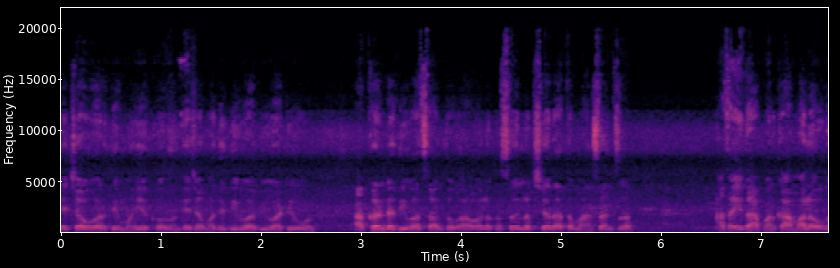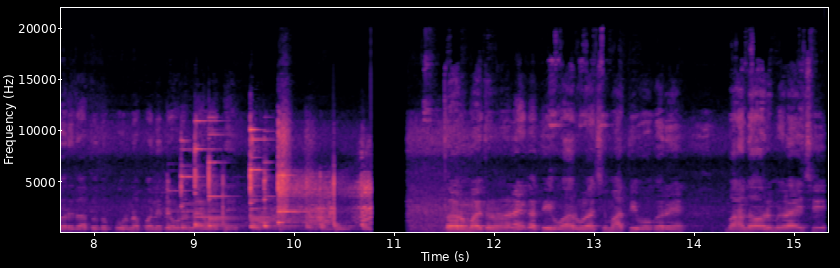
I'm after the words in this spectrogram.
त्याच्यावरती मग हे करून त्याच्यामध्ये दिवा बिवा ठेवून अखंड दिवा चालतो गावाला. कसं लक्ष राहतं माणसांचं. आता इथं आपण कामाला वगैरे जातो तर पूर्णपणे तेवढं नाही होते तर मैत्रिणी नाही का ती वारुळाची माती वगैरे बांधावर मिळायची.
